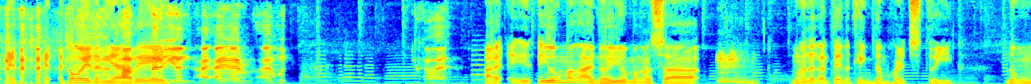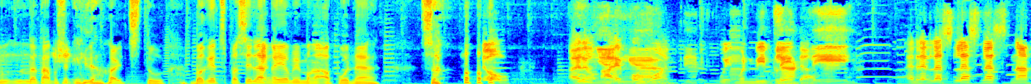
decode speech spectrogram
et, et, ito ko yung nangyari. Um, pero yun, I, I, I would... Go ahead. Uh, yung mga ano, yung mga sa mga nagantay ng Kingdom Hearts 3, nung natapos yung Kingdom Hearts 2, bagets pa sila, ngayon may mga apo na. So, no. I know, I for one, we, when we played exactly. that. And then let's let's let's not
